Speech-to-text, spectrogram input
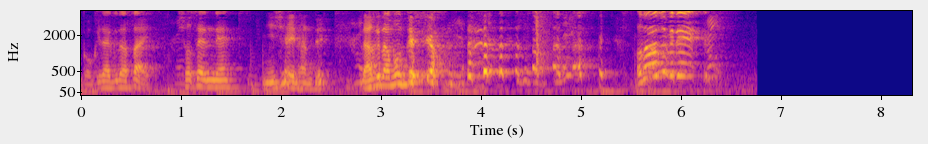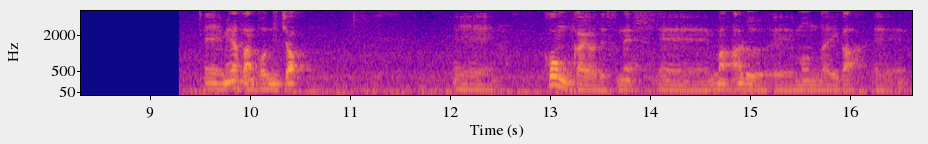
ご期待ください、初戦ね2試合なんで、楽なもんですよ。お楽しみに、はい。えー皆さんこんにちは、えー今回はですね、えーまあ、ある、えー問題が、えー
